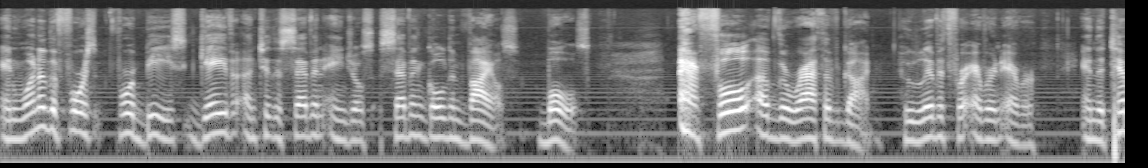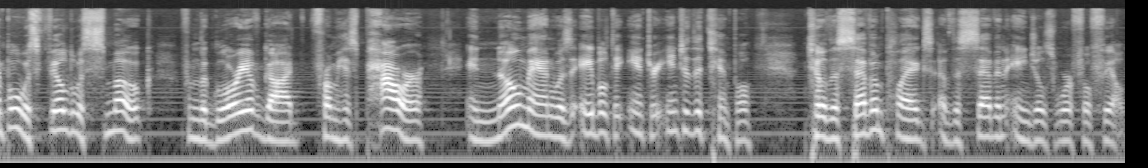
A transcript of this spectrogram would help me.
And one of the four, four beasts gave unto the seven angels seven golden vials, bowls, full of the wrath of God who liveth forever and ever. And the temple was filled with smoke from the glory of God, from his power, and no man was able to enter into the temple till the seven plagues of the seven angels were fulfilled.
